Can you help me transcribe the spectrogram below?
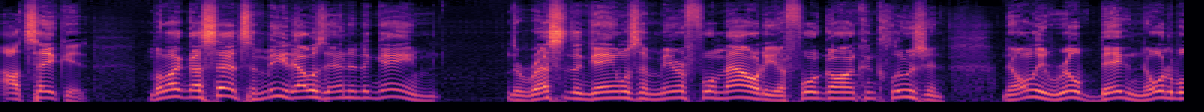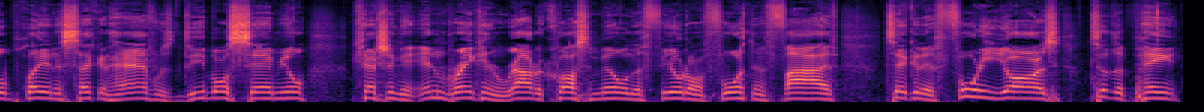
I'll take it. But like I said, to me, that was the end of the game. The rest of the game was a mere formality, a foregone conclusion. The only real big notable play in the second half was Deebo Samuel catching an in-breaking route across the middle of the field on fourth and five, taking it 40 yards to the paint,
